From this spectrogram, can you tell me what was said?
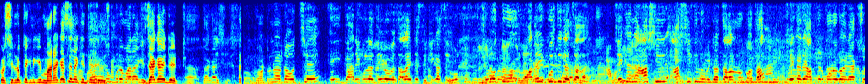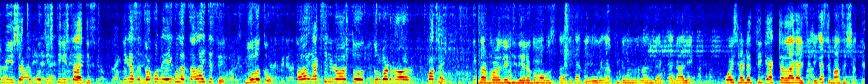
করছে লোকটা কি মারা গেছে নাকি। জায়গায় ডেট হ্যাঁ, জায়গায় শেষ। ঘটনাটা হচ্ছে এই গাড়িগুলো যেভাবে চালাইতেছে ঠিক আছে? মূলত অনেক গতিতে চালায়। যেখানে আশি আশি কিলোমিটার চালানোর কথা সেখানে আপনার মনে করেন একশো বিশ একশো পঁচিশ তিরিশ চালাইতেছে। ঠিক আছে? যখন এইগুলো চালাইতেছে মূলত তবে অ্যাক্সিডেন্ট হওয়ার তো দুর্ঘটনা হওয়ার কথাই। তারপরে দেখি যে এরকম অবস্থা ঠিক আছে? এই জায়গা থেকে মনে করেন যে একটা গাড়ি ওই সাইডের থেকে একটা লাগাইছে ঠিক আছে? বাসের সাথে।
